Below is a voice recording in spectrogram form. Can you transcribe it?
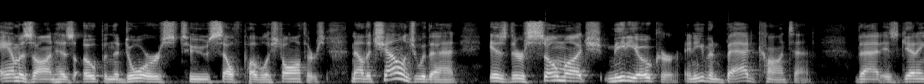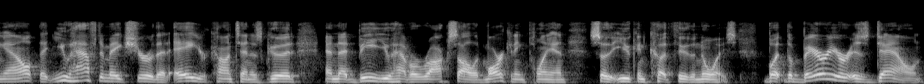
Amazon has opened the doors to self-published authors. Now the challenge with that is there's so much mediocre and even bad content that is getting out that you have to make sure that A, your content is good, and that B, you have a rock solid marketing plan so that you can cut through the noise. But the barrier is down.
